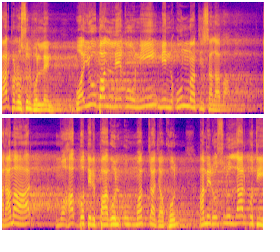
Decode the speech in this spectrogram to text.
তারপর রসুল বললেন মিন উম্মাতি সালামা। আর আমার মহাব্বতের পাগল উম্মতরা যখন আমি রসুল্লাহর প্রতি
